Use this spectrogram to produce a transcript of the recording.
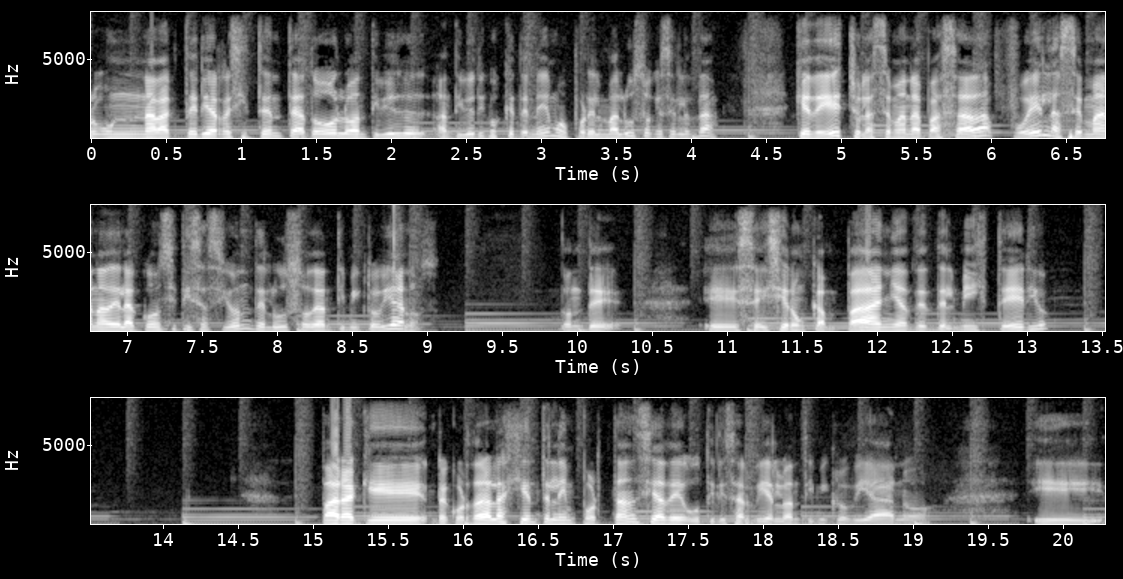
una bacteria resistente a todos los antibióticos que tenemos, por el mal uso que se les da. Que de hecho la semana pasada fue la semana de la concientización del uso de antimicrobianos, donde eh, se hicieron campañas desde el ministerio para que recordar a la gente la importancia de utilizar bien los antimicrobianos y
